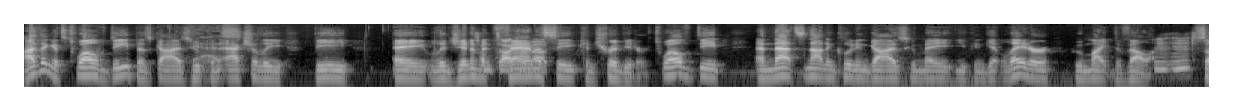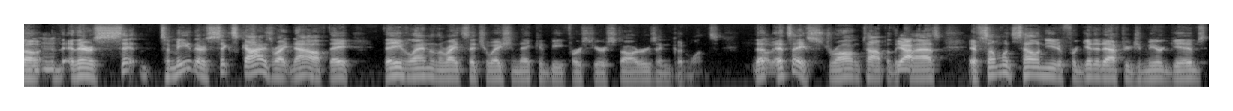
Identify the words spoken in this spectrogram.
I think it's 12 deep as guys who can actually be a That's what I'm legitimate talking about. fantasy contributor. 12 deep, and that's not including guys who may you can get later who might develop. Mhm, So mhm. there's si- to me there's six guys right now if they they land in the right situation they could be first year starters and good ones. That, Love it. it's a strong top of the Yeah. class. If someone's telling you to forget it after Jahmyr Gibbs,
